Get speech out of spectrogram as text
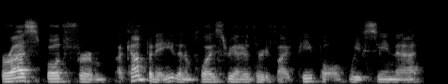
for us, both for a company that employs 335 people, we've seen that,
